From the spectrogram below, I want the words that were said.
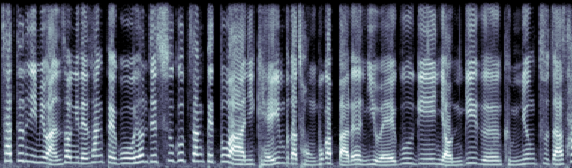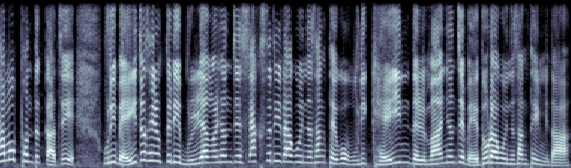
차트는 이미 완성이 된 상태고 현재 수급 상태 또한 이 개인보다 정보가 빠른 이 외국인, 연기금, 금융투자, 사모펀드까지 우리 메이저 세력들이 물량을 현재 싹쓸이를 하고 있는 상태고 우리 개인들만 현재 매도를 하고 있는 상태입니다.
